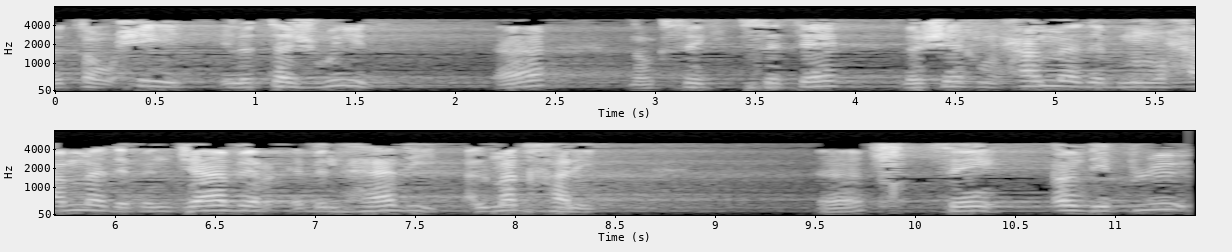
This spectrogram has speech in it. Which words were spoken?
le Tawhid et le Tajwid. Hein. Donc c'était le chef Mohammed ibn Mohammed ibn Jabir ibn Hadi al-Madkhali. Hein. C'est un des plus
